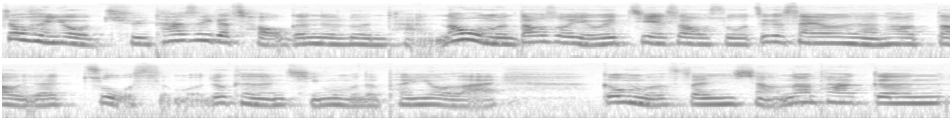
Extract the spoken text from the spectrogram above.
就很有趣，它是一个草根的论坛。然后我们到时候也会介绍说这个商业论坛它到底在做什么，就可能请我们的朋友来跟我们分享。那它跟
